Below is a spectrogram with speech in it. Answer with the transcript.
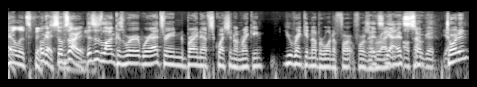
Until it's fixed. Okay, so sorry, this is long because we're we're answering Brian F's question on ranking. You rank it number one of For- Forza It's- Horizon. yeah, it's all so time. good. Yeah. Jordan,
